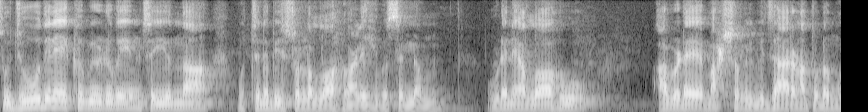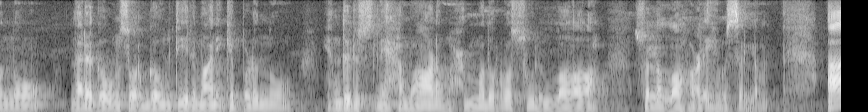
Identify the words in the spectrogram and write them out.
സുജൂദിലേക്ക് വീഴുകയും ചെയ്യുന്ന മുത്തുനബി സല്ലാഹു അലഹി വസ്ല്ലം. ഉടനെ അള്ളാഹു അവിടെ മഹ്ഷറിൽ വിചാരണ തുടങ്ങുന്നു നരകവും സ്വർഗവും തീരുമാനിക്കപ്പെടുന്നു. എന്തൊരു സ്നേഹമാണ് മുഹമ്മദുർ റസൂലുല്ലാ സല്ലാഹു അലഹി വസ്ല്ലം. ആ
